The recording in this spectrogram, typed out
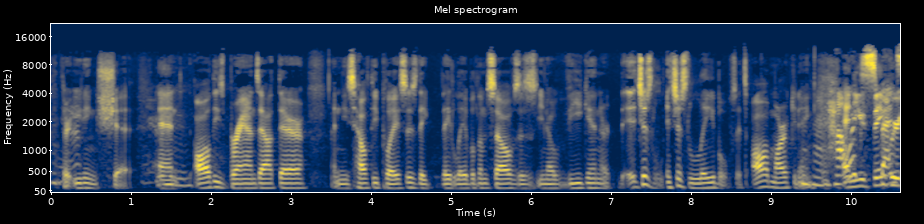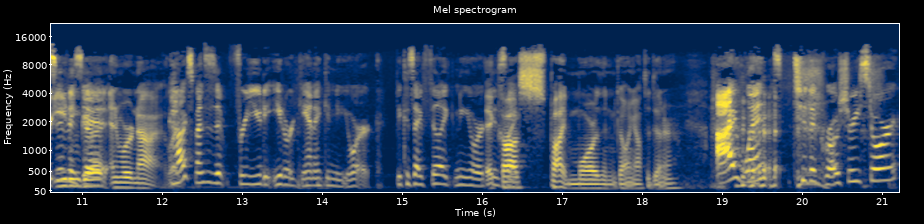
They're eating shit. And mm-hmm. all these brands out there and these healthy places, they they label themselves as you know vegan or it's just it's just labels. It's all marketing. Mm-hmm. How and you think we're eating good it- and we're not. How expensive is it for you to eat organic in New York? Because I feel like New York It is costs probably more than going out to dinner. Like I went to the grocery store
